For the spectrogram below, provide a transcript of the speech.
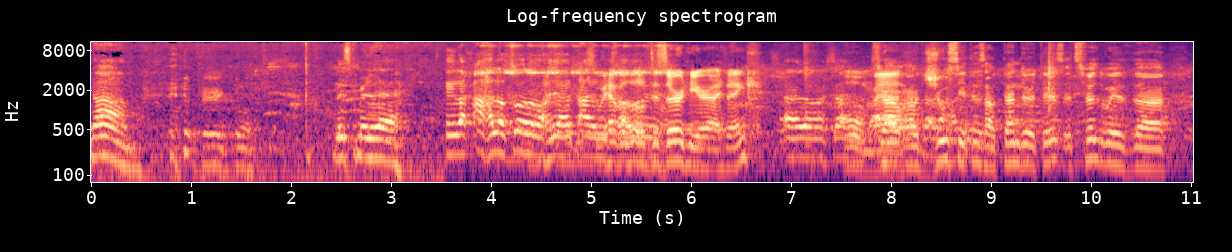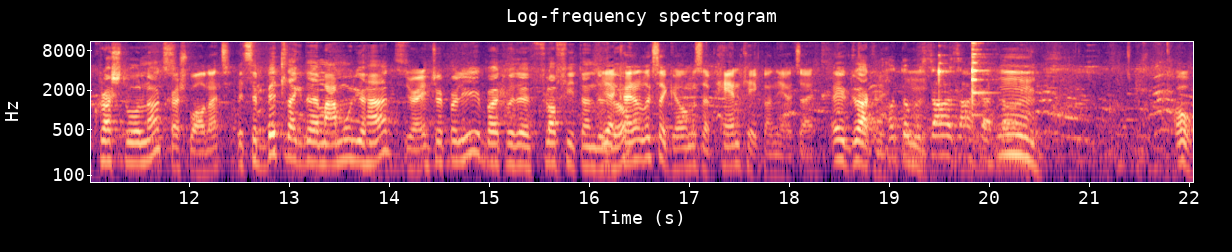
نعم. بسم الله. We have a little dessert here, I think. Oh man. See how, juicy it is, how tender it is. It's filled with uh, crushed walnuts. Crushed walnuts. It's a bit like the maamoul you had right. in Tripoli, but with a fluffy tender Yeah, dough. it kind of looks like almost a pancake on the outside. Exactly. Mm. Mm. Oh.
